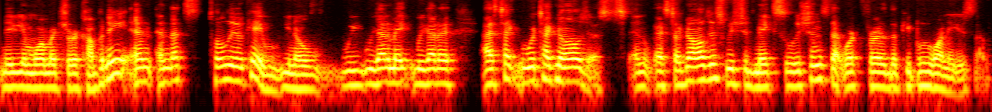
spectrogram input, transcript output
maybe a more mature company, and and that's totally okay. You know, we we got to make we got to as tech we're technologists, and as technologists, we should make solutions that work for the people who want to use them.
